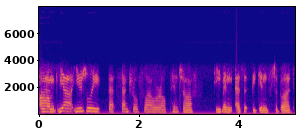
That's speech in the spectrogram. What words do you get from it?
Um, yeah, usually that central flower I'll pinch off even as it begins to bud.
